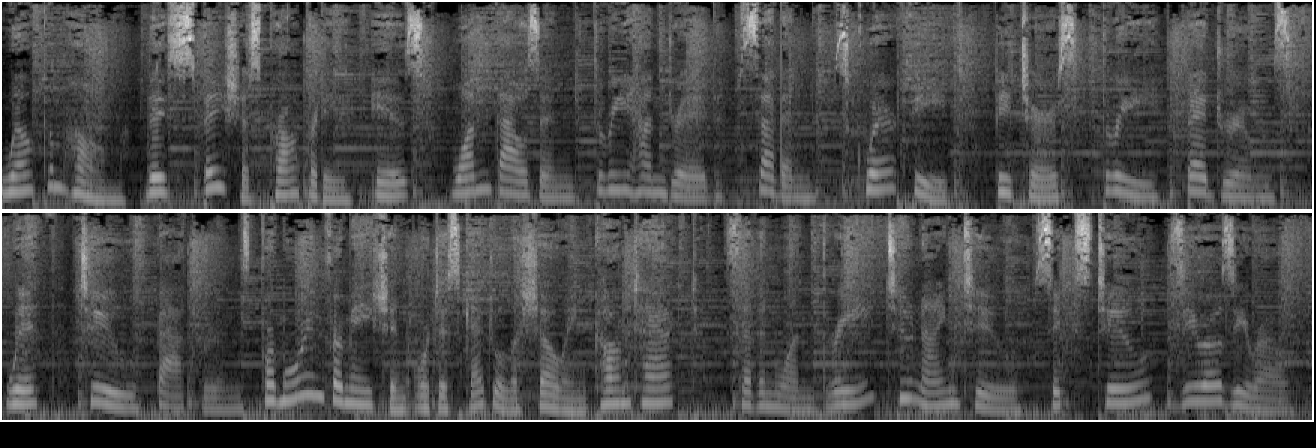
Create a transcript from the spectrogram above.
Welcome home. This spacious property is 1,307 square feet. Features three bedrooms with two bathrooms. For more information or to schedule a showing, contact 713 292 6200.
